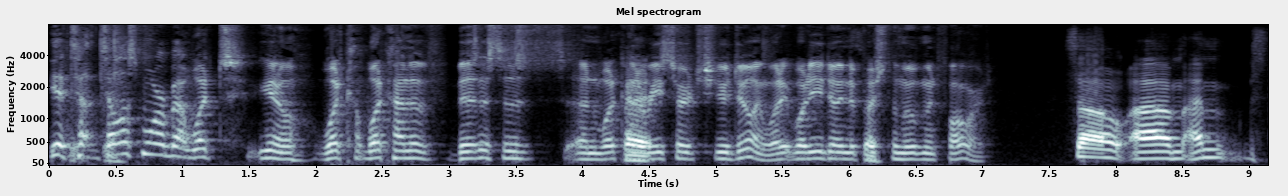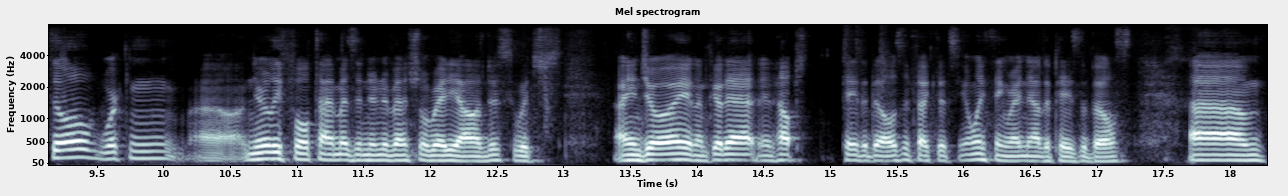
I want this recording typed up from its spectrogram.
yeah, t- tell us more about what you know, what what kind of businesses and what kind right. of research you're doing. What what are you doing to push the movement forward? So um, I'm still working uh, nearly full time as an interventional radiologist, which I enjoy and I'm good at, and it helps pay the bills. In fact, it's the only thing right now that pays the bills. Um,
